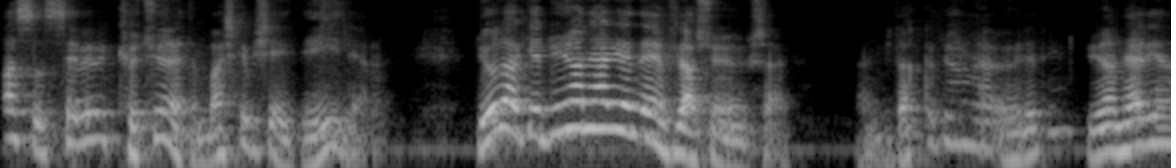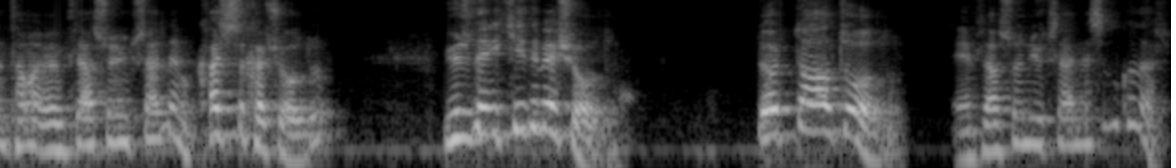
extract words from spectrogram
asıl sebebi kötü yönetim. Başka bir şey değil yani. Diyorlar ki dünyanın her yerinde enflasyon yükseldi. Yani bir dakika diyorum ya öyle değil. Dünyanın her yerinde tamam enflasyon yükseldi mi? Kaçtı kaç oldu? Yüzde ikiydi beş oldu. Dörtte altı oldu. Enflasyonun yükselmesi bu kadar.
